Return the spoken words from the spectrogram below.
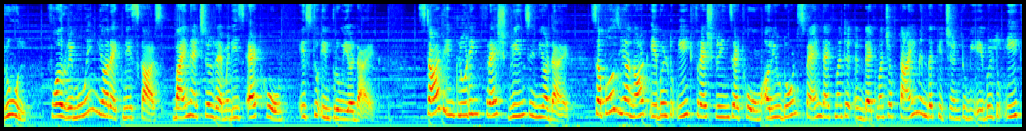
rule for removing your acne scars by natural remedies at home is to improve your diet. Start including fresh greens in your diet. Suppose you are not able to eat fresh greens at home or you don't spend that much, that much of time in the kitchen to be able to eat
